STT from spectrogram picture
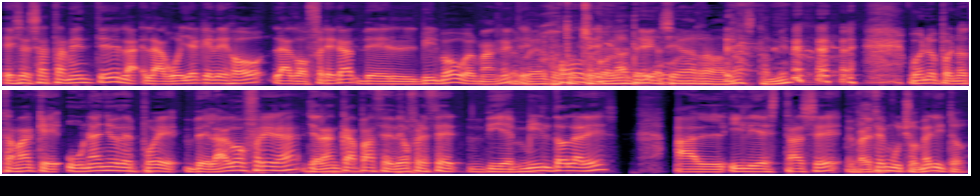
es exactamente la, la huella que dejó la gofrera del Bill Bowerman. Este. chocolate y así agarraba más también. Bueno, pues no está mal que un año después de la gofrera ya eran capaces de ofrecer 10 mil dólares al Iliestase. Me parece mucho mérito.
